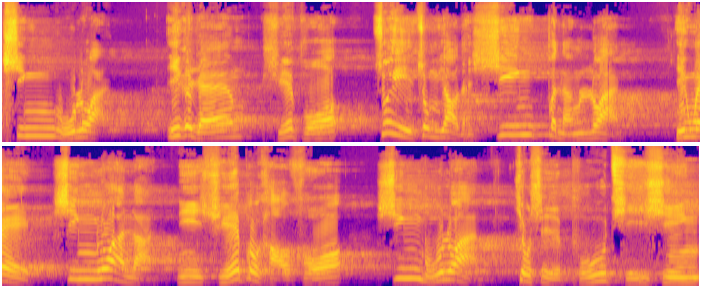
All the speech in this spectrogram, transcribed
心无乱，一个人学佛最重要的心不能乱，因为心乱了，你学不好佛。心不乱。就是菩提心，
